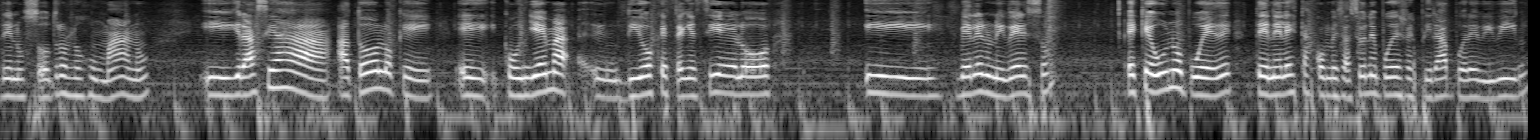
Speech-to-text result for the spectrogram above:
de nosotros los humanos y gracias a, a todo lo que eh, conlleva eh, Dios que está en el cielo y ver el universo, es que uno puede tener estas conversaciones, puede respirar, puede vivir,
